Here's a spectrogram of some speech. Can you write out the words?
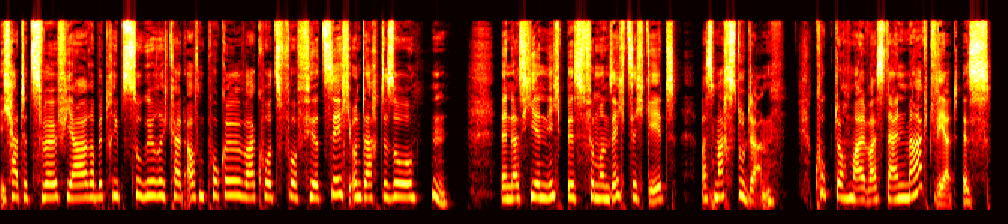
Ich hatte zwölf Jahre Betriebszugehörigkeit auf dem Puckel, war kurz vor 40 und dachte so, hm, wenn das hier nicht bis 65 geht, was machst du dann? Guck doch mal, was dein Marktwert ist.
